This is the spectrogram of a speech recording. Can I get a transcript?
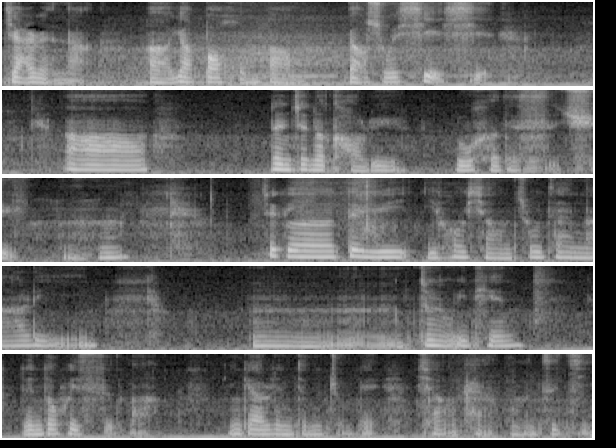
家人呐。呃，要包红包，要说谢谢，啊，认真的考虑如何的死去，嗯哼，这个对于以后想住在哪里，嗯，总有一天人都会死的吧，应该要认真的准备，想想看我们自己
